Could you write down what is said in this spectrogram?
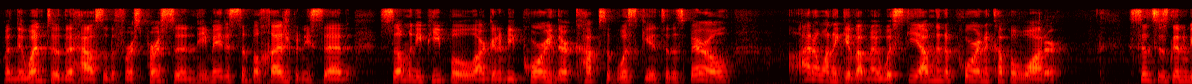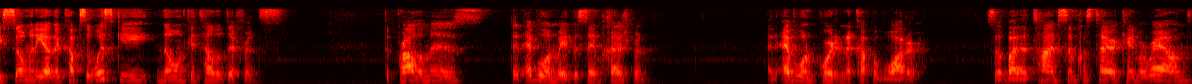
When they went to the house of the first person, he made a simple cheshbon. He said, So many people are going to be pouring their cups of whiskey into this barrel. I don't want to give up my whiskey. I'm going to pour in a cup of water. Since there's going to be so many other cups of whiskey, no one can tell the difference. The problem is that everyone made the same cheshbon. And everyone poured in a cup of water. So by the time Simchas Torah came around,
